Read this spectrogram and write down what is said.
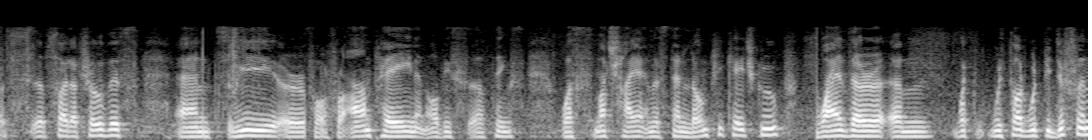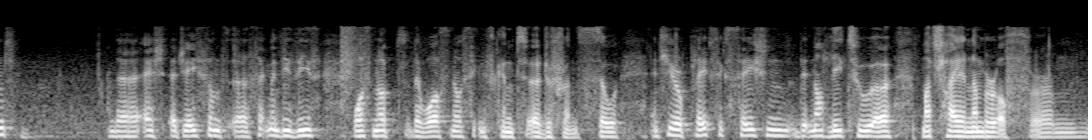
uh, pseudarthrosis and re, uh, for, for arm pain and all these uh, things was much higher in the standalone PEEK cage group, while there, um, what we thought would be different, the adjacent uh, segment disease was not, there was no significant uh, difference. So anterior plate fixation did not lead to a much higher number of um,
